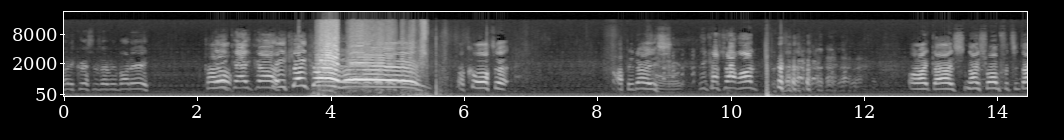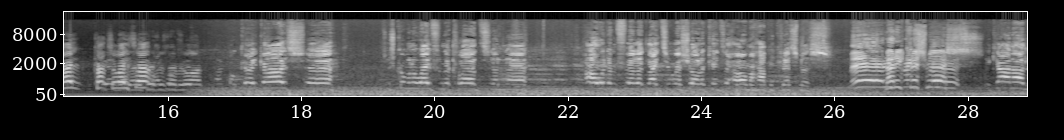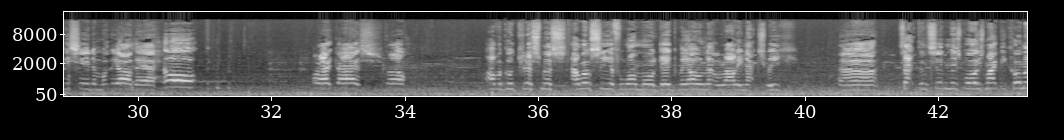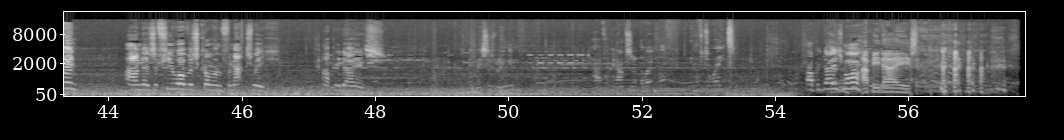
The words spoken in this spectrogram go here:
Merry Christmas, everybody. Carol. On. Cake Hey! I caught it. Happy days. Did You catch that one? Alright guys, nice one for today. Catch you later. Merry Christmas, everyone. Okay guys, uh, just coming away from the clods and uh, Howard and Phil would like to wish all the kids at home a happy Christmas. Merry, Merry Christmas! You can't hardly see them but they are there. Hello. Alright guys, well have a good Christmas. I will see you for one more dig, my own little rally next week. Uh, Tecting Sid and his boys might be coming and there's a few others coming for next week. Happy days. Missus ringing. Can't fucking answer at the work club. You'll have to wait. Happy days, Mark. Happy days.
